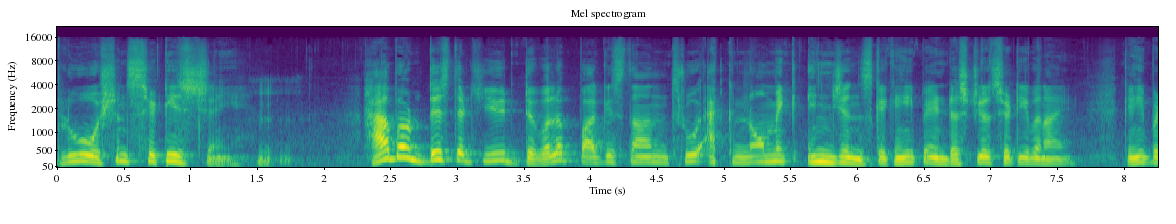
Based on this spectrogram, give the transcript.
بلو اوشن سٹیز چاہیے ہی about this that you develop Pakistan through economic engines کہ کہیں پہ انڈسٹریل سٹی بنائیں کہیں پہ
